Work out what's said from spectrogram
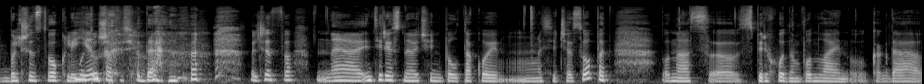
большинство клиентов, да, большинство э, интересный очень был такой сейчас опыт у нас э, с переходом в онлайн, когда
